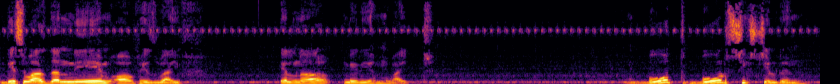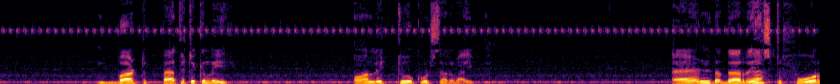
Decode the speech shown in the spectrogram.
This was the name of his wife, Eleanor Miriam White. Both bore six children, but pathetically, only two could survive and the rest four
